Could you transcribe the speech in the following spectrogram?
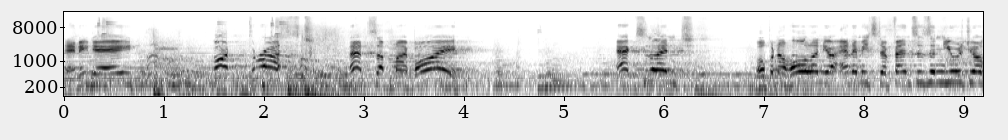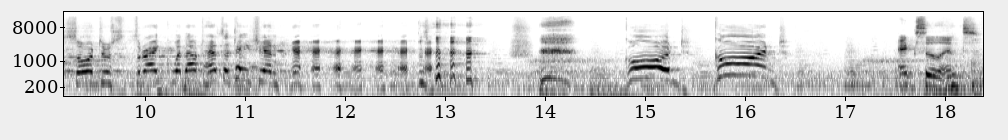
Any day. Good thrust! That's up, my boy! Excellent! Open a hole in your enemy's defenses and use your sword to strike without hesitation! good! Good! Excellent.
